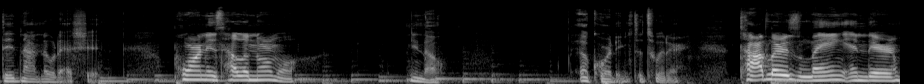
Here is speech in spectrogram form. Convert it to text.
Did not know that shit. Porn is hella normal, you know, according to Twitter. Toddlers laying in their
